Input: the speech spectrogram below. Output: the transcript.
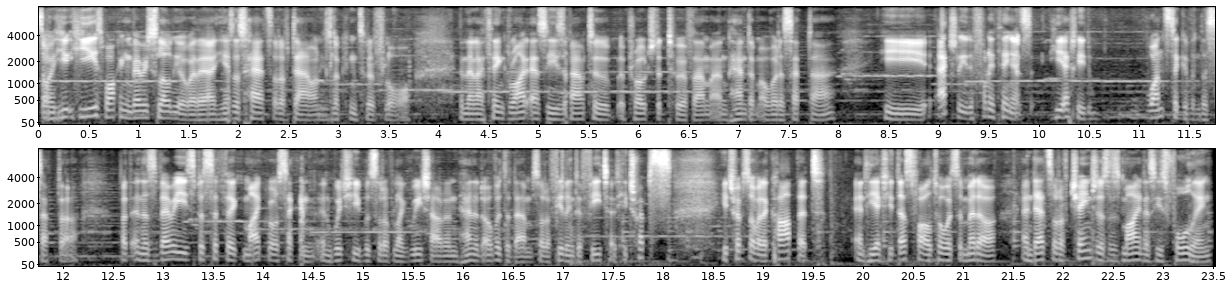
So he, he is walking very slowly over there. He has his head sort of down. He's looking to the floor. And then I think right as he's about to approach the two of them and hand them over the scepter, he actually the funny thing is he actually wants to give him the scepter, But in this very specific microsecond in which he would sort of like reach out and hand it over to them, sort of feeling defeated, he trips. He trips over the carpet and he actually does fall towards the mirror, and that sort of changes his mind as he's falling.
